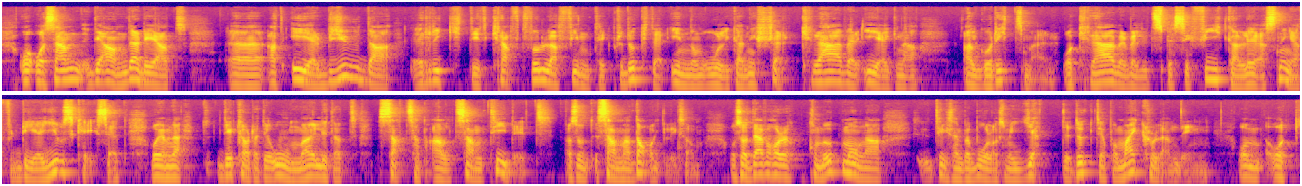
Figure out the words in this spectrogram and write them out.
Och, och sen det andra det är att eh, att erbjuda riktigt kraftfulla fintechprodukter inom olika nischer kräver egna algoritmer och kräver väldigt specifika lösningar för det use caset. Och jag menar, det är klart att det är omöjligt att satsa på allt samtidigt, alltså samma dag liksom. Och så därför har det kommit upp många, till exempel bolag som är jätteduktiga på microlending och, och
